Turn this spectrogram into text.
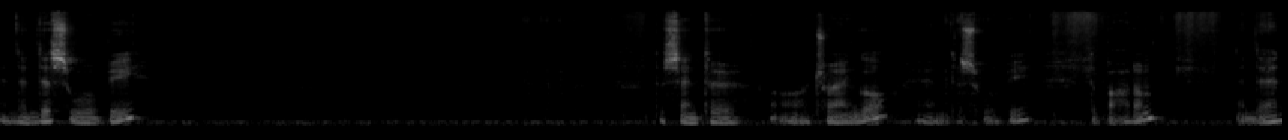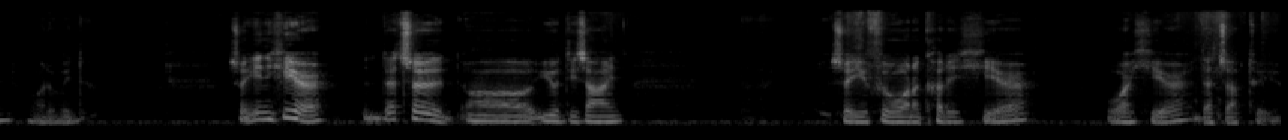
And then this will be the center uh, triangle. And this will be the bottom. And then what do we do? So in here, that's a uh, you design. So if you want to cut it here, or here, that's up to you.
